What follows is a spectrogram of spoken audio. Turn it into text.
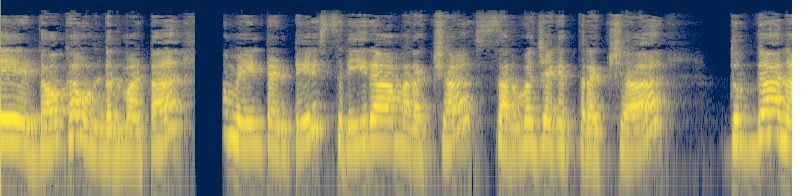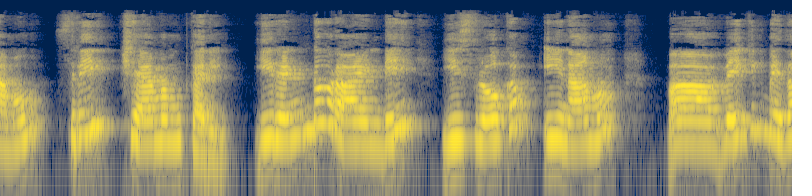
ఏ డోకా ఉండదన్నమాట. ఏంటంటే శ్రీరామ రక్ష సర్వజగత్ రక్ష దుర్గానామం శ్రీ క్షేమం కరి. ఈ రెండు రాయండి. ఈ శ్లోకం ఈ నామం వెహికల్ మీద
